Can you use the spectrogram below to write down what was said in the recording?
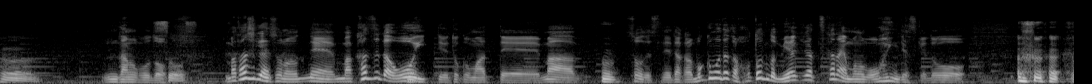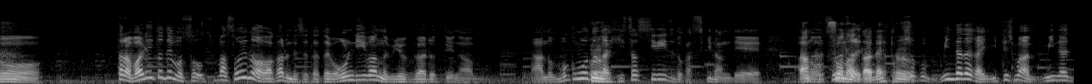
うん、う、なるほど。そう。まあ確かにそのね、まあ、数が多いっていうところもあって、まあ、うん。そうですね、だから僕もだからほとんど見分けがつかないものも多いんですけど、うん、ただ割とでもそう,、まあ、そういうのは分かるんですよ、例えばオンリーワンの魅力があるっていうのは、あの僕もだから必殺シリーズとか好きなんで、あのあそれぞれそうなんだね特色、みんなだから言ってしまう、みんなち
